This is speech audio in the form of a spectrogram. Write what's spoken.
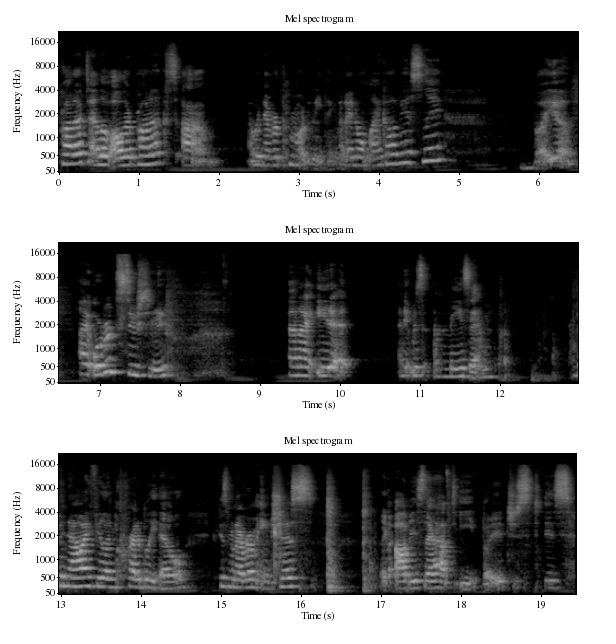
product. I love all their products. Um, I would never promote anything that I don't like, obviously. But yeah, I ordered sushi and I ate it and it was amazing. But now I feel incredibly ill because whenever I'm anxious, like obviously I have to eat, but it just is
